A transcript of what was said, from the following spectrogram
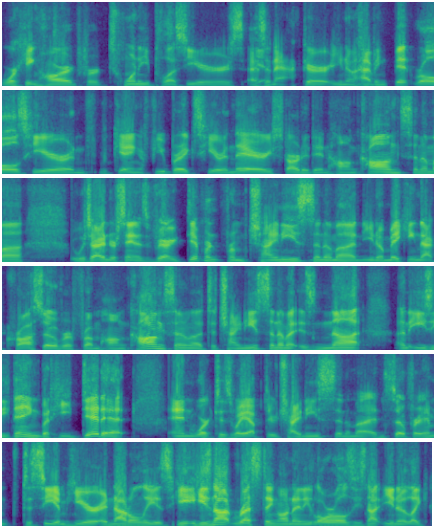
working hard for 20 plus years as Yeah. an actor. You know, having bit roles here and getting a few breaks here and there. He started in Hong Kong cinema, which I understand is very different from Chinese cinema. And you know, making that crossover from Hong Kong cinema to Chinese cinema is not an easy thing, but he did it and worked his way up through Chinese cinema. And so for him to see him here, and not only is he he's not resting on any laurels, he's not, you know, like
